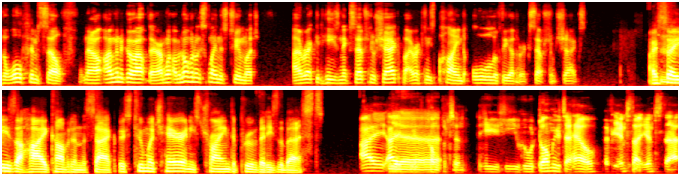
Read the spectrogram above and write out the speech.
the wolf himself. Now I'm going to go out there. I'm, I'm not going to explain this too much. I reckon he's an exceptional shag, but I reckon he's behind all of the other exceptional shags. I say Hmm. he's a high competent in the sack. There's too much hair, and he's trying to prove that he's the best. I I agree with Yeah. competent. He he will dom you to hell if you're into that. You're into that,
